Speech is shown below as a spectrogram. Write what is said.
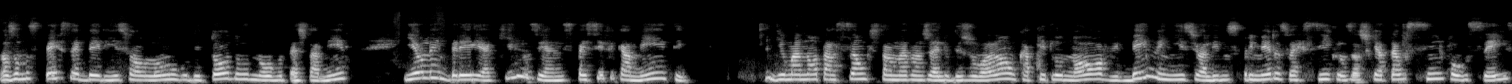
Nós vamos perceber isso ao longo de todo o Novo Testamento. E eu lembrei aqui, Luciane, especificamente de uma anotação que está no Evangelho de João, capítulo 9, bem no início ali, nos primeiros versículos, acho que até os 5 ou 6,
